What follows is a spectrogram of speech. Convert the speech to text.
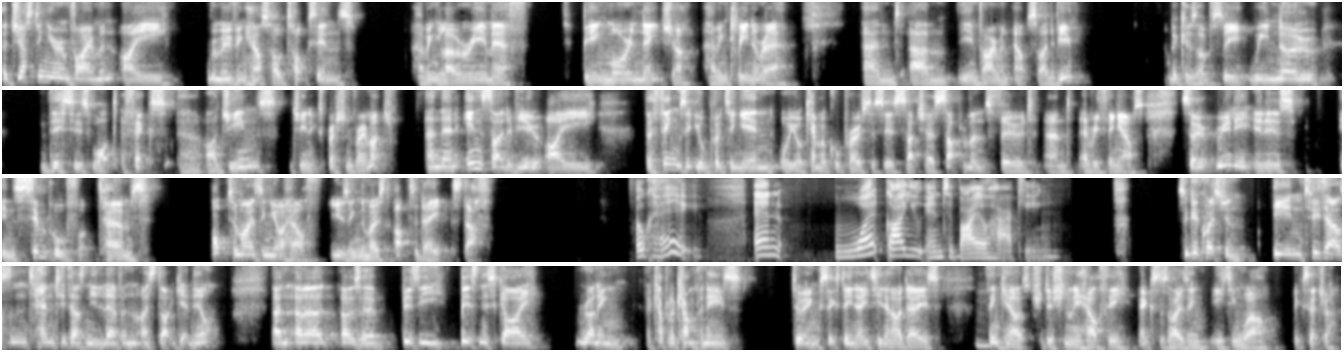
adjusting your environment, i.e., removing household toxins, having lower EMF, being more in nature, having cleaner air, and um, the environment outside of you. Because obviously, we know this is what affects uh, our genes, gene expression very much. And then inside of you, i.e., the things that you're putting in or your chemical processes, such as supplements, food, and everything else. So, really, it is in simple terms optimizing your health using the most up to date stuff. Okay. And what got you into biohacking? It's a good question. In 2010, 2011, I started getting ill. And, and I, I was a busy business guy running a couple of companies, doing 16, 18 hour days, mm-hmm. thinking I was traditionally healthy, exercising, eating well, etc.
